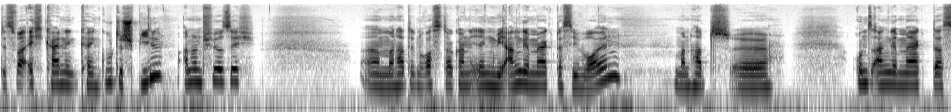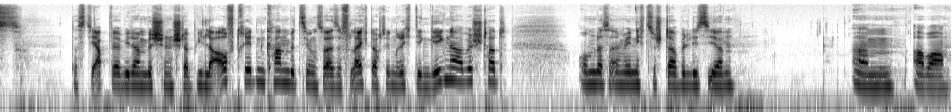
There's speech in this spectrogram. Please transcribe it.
das war echt keine, kein gutes Spiel an und für sich. Äh, man hat den Rostockern irgendwie angemerkt, dass sie wollen. Man hat äh, uns angemerkt, dass, dass die Abwehr wieder ein bisschen stabiler auftreten kann, beziehungsweise vielleicht auch den richtigen Gegner erwischt hat, um das ein wenig zu stabilisieren. Ähm, aber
